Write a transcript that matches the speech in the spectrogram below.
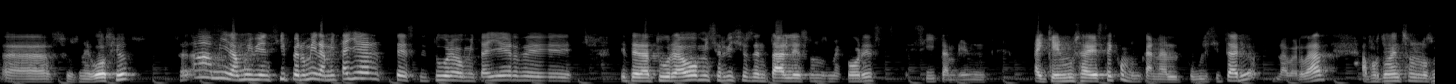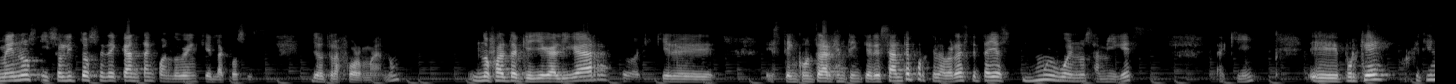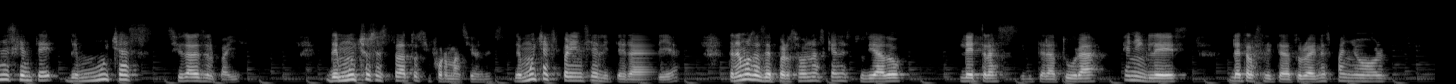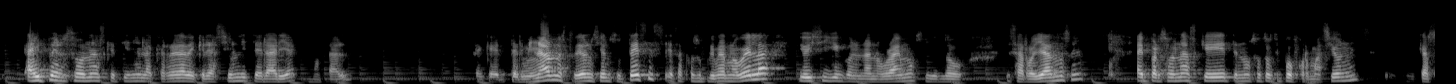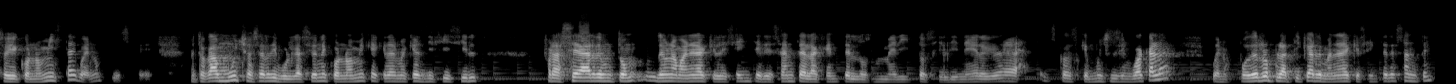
a sus negocios. ah, mira, muy bien, sí, pero mira, mi taller de escritura o mi taller de literatura o mis servicios dentales son los mejores. Sí, también hay quien usa este como un canal publicitario, la verdad. Afortunadamente son los menos y solitos se decantan cuando ven que la cosa es de otra forma, ¿no? No falta el que llega a ligar o el que quiere este, encontrar gente interesante, porque la verdad es que tallas muy buenos amigues aquí. Eh, ¿Por qué? Porque tienes gente de muchas ciudades del país, de muchos estratos y formaciones, de mucha experiencia literaria. Tenemos desde personas que han estudiado letras y literatura en inglés, letras y literatura en español. Hay personas que tienen la carrera de creación literaria como tal, o sea, que terminaron, estudiaron, hicieron su tesis, esa fue su primera novela, y hoy siguen con el NaNoWriMo, siguiendo desarrollándose. Hay personas que tenemos otro tipo de formaciones, caso soy economista, y bueno, pues este, me tocaba mucho hacer divulgación económica, y créanme que es difícil frasear de, un de una manera que le sea interesante a la gente los numeritos y el dinero y ah, las cosas que muchos dicen guacala, bueno, poderlo platicar de manera que sea interesante,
